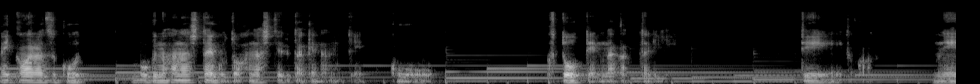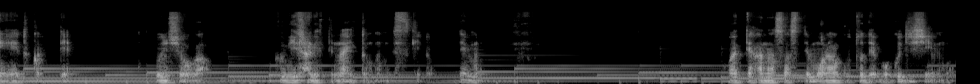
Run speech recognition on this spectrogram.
相変わらずこう、僕の話したいことを話してるだけなので、こう、不当点なかったり、でとか、ねーとか言って、文章が区切られてないと思うんですけど、でも、こうやって話させてもらうことで僕自身も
